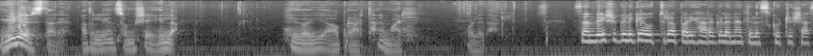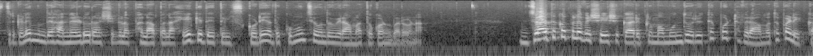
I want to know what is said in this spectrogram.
ಈಡೇರಿಸ್ತಾರೆ. ಅದರಲ್ಲಿ ಏನು ಸಂಶಯ ಇಲ್ಲ. ಹೀಗಾಗಿ ಆ ಪ್ರಾರ್ಥನೆ ಮಾಡಿ. ಒಳ್ಳೆಯದಾಗಲಿ ಸಂದೇಶಗಳಿಗೆ ಉತ್ತರ ಪರಿಹಾರಗಳನ್ನು ತಿಳಿಸ್ಕೊಟ್ರಿ ಶಾಸ್ತ್ರಿಗಳೇ. ಮುಂದೆ ಹನ್ನೆರಡು ರಾಶಿಗಳ ಫಲಾಫಲ ಹೇಗಿದೆ ತಿಳಿಸ್ಕೊಡಿ. ಅದಕ್ಕೂ ಮುಂಚೆ ಒಂದು ವಿರಾಮ ತಗೊಂಡು ಬರೋಣ. ಜಾತಕ ಫಲ ವಿಶೇಷ ಕಾರ್ಯಕ್ರಮ ಮುಂದುವರಿಯುತ್ತೆ. ಪುಟ್ಟ ವಿರಾಮದ ಬಳಿಕ.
